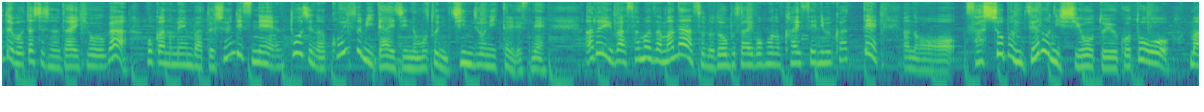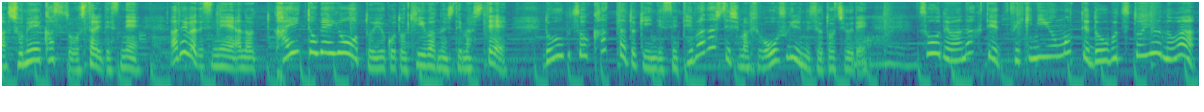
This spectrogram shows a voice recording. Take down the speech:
例えば私たちの代表が他のメンバーと一緒にですね当時の小泉大臣のもとに陳情に行ったりですね。あるいはさまざまなその動物愛護法の改正に向かってあの殺処分ゼロにしようということを、まあ、署名活動をしたりですねあるいはですねあの買い遂げようということをキーワードにしてまして動物を飼った時にですね手放してしまう人が多すぎるんですよ途中で。そうではなくて責任を持って動物というのは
